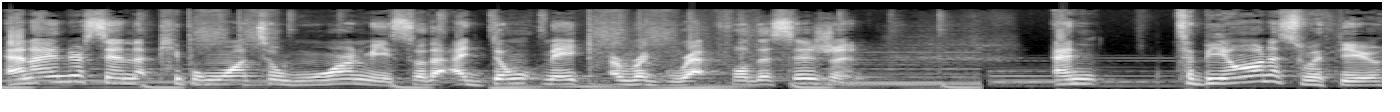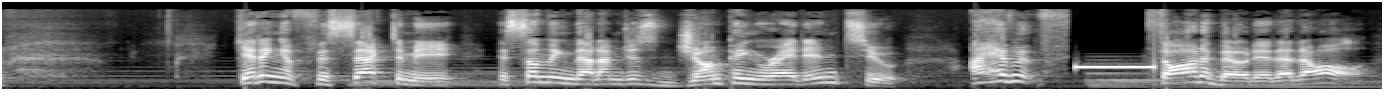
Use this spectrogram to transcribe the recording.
And I understand that people want to warn me so that I don't make a regretful decision. And to be honest with you, Getting a vasectomy is something that I'm just jumping right into. I haven't thought about it at all.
